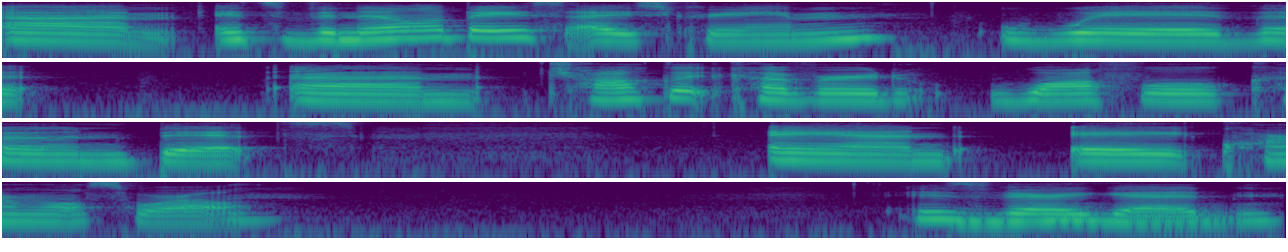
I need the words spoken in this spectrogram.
Um, it's vanilla based ice cream with um, chocolate covered waffle cone bits and a caramel swirl. Is very good.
